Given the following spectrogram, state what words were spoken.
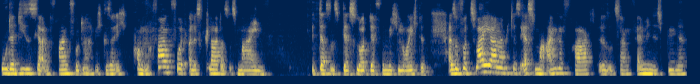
oder dieses Jahr in Frankfurt. Dann habe ich gesagt, ich komme nach Frankfurt, alles klar, das ist mein. Das ist der Slot, der für mich leuchtet. Also vor zwei Jahren habe ich das erste Mal angefragt, äh, sozusagen Feminist-Bühne.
